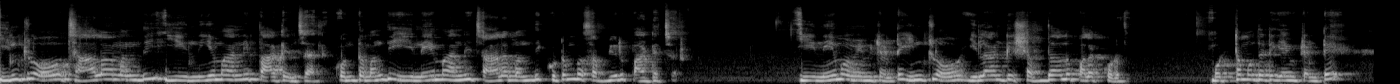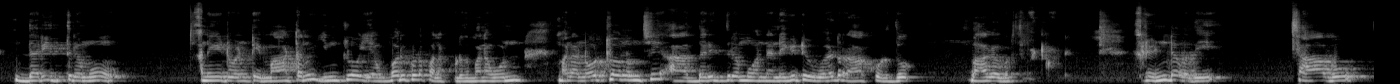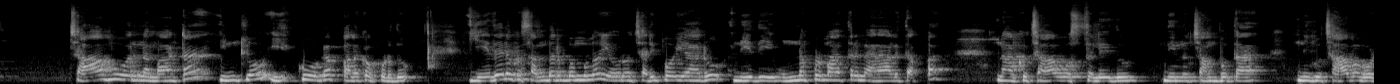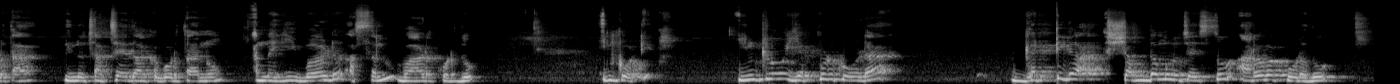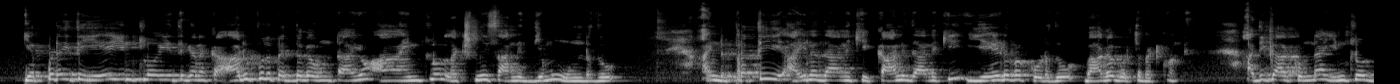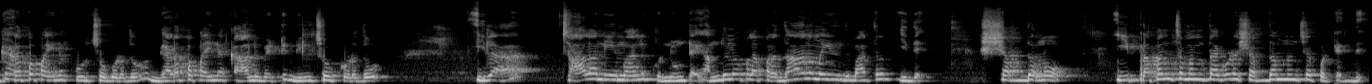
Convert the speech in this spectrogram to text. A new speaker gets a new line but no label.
ఇంట్లో చాలామంది ఈ నియమాన్ని పాటించాలి. కొంతమంది ఈ నియమాన్ని చాలామంది కుటుంబ సభ్యులు పాటించరు. ఈ నియమం ఏమిటంటే ఇంట్లో ఇలాంటి శబ్దాలు పలకూడదు మొట్టమొదటిగా ఏమిటంటే దరిద్రము అనేటువంటి మాటను ఇంట్లో ఎవ్వరు కూడా పలకూడదు మన ఒన్ మన నోట్లో నుంచి ఆ దరిద్రము అన్న నెగిటివ్ వర్డ్ రాకూడదు. బాగా గుర్తుపెట్టుకోండి. రెండవది చావు. చావు అన్న మాట ఇంట్లో ఎక్కువగా పలకకూడదు. ఏదైనా ఒక సందర్భంలో ఎవరో చనిపోయారు అనేది ఉన్నప్పుడు మాత్రమే అనాలి తప్ప నాకు చావు వస్తలేదు నిన్ను చంపుతా నీకు చావ కొడతా నిన్ను చచ్చేదాకా కొడతాను అన్న ఈ వర్డ్ అస్సలు వాడకూడదు. ఇంకోటి ఇంట్లో ఎప్పుడు కూడా గట్టిగా శబ్దములు చేస్తూ అరవకూడదు. ఎప్పుడైతే ఏ ఇంట్లో అయితే గనక అరుపులు పెద్దగా ఉంటాయో ఆ ఇంట్లో లక్ష్మీ సాన్నిధ్యము ఉండదు. అండ్ ప్రతి అయిన దానికి కాని దానికి ఏడవకూడదు. బాగా గుర్తుపెట్టుకోండి. అది కాకుండా ఇంట్లో గడప పైన కూర్చోకూడదు. గడప పైన కాలు పెట్టి నిల్చోకూడదు. ఇలా చాలా నియమాలు కొన్ని ఉంటాయి. అందులోపల ప్రధానమైనది మాత్రం ఇదే. శబ్దము. ఈ ప్రపంచమంతా కూడా శబ్దం నుంచే పుట్టింది.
